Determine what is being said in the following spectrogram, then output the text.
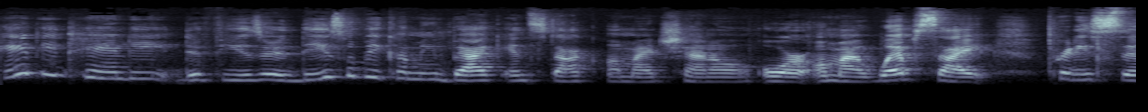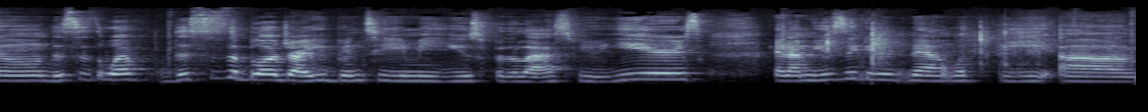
handy dandy diffuser. These will be coming back in stock on my channel or on my website pretty soon. This is the web this is the blow dry you've been seeing me use for the last few years and i'm using it now with the um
